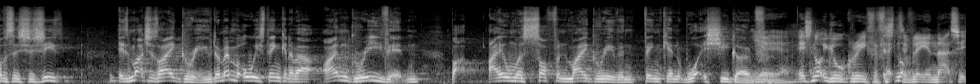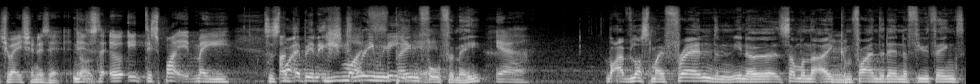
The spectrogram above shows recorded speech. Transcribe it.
obviously she, she's as much as I grieved. I remember always thinking about I'm grieving, but I almost softened my grieving, thinking, what is she going Yeah, through? yeah. It's not your grief not- effectively in that situation, is it? No. It's, it? Despite it may. Despite it being extremely painful it. for me, Yeah. I've lost my friend and you know someone that I Mm. confided in a few things.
